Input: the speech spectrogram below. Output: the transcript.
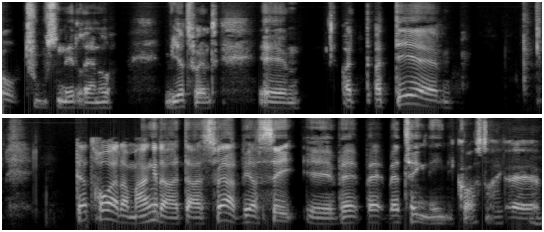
2.000 et eller andet virtuelt. Øh, og, og det, øh, der tror jeg, der er mange, der, der er svært ved at se, øh, hvad, hvad, hvad tingene egentlig koster. Ikke? Øh,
